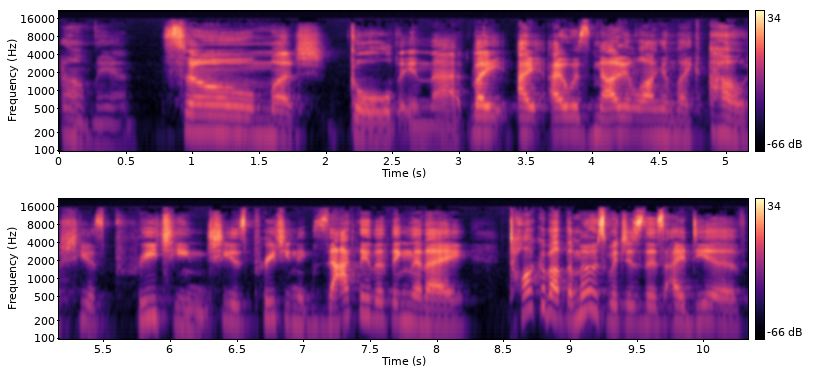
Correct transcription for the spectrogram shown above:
Oh man, so much gold in that. Like I, I was nodding along and like, oh, she is preaching. She is preaching exactly the thing that I talk about the most, which is this idea of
